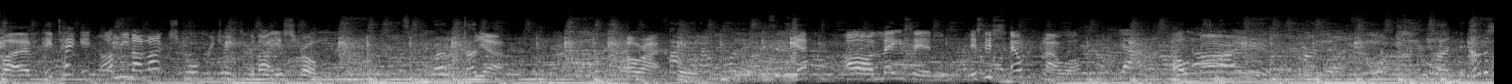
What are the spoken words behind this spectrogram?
But um, it take it. I mean, I like strawberry drinks, but that is strong. Yeah. All right. Cool. Yeah. Oh, amazing. Is this elderflower? Yeah. Oh no. You like it? That's.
